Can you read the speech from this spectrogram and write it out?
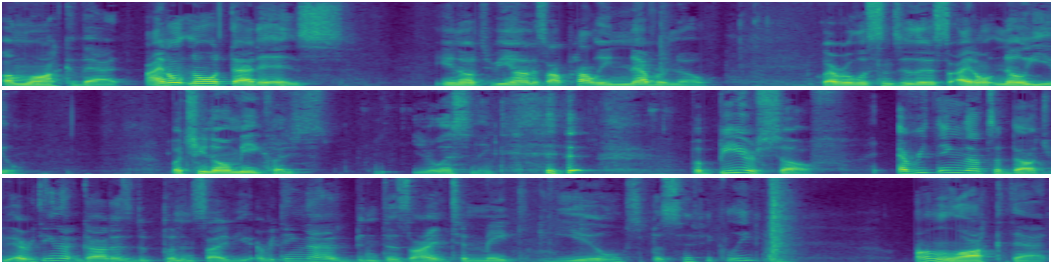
unlock that. I don't know what that is. You know, to be honest, I'll probably never know. Whoever listens to this, I don't know you. But you know me because you're listening. but be yourself everything that's about you, everything that God has put inside of you, everything that has been designed to make you specifically, unlock that.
